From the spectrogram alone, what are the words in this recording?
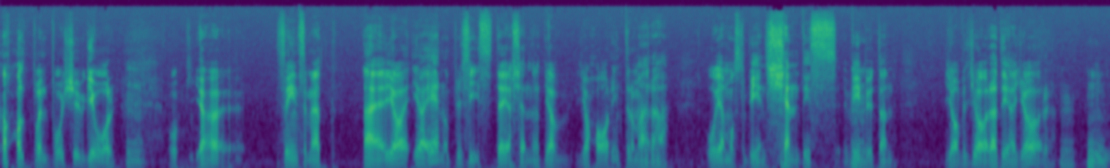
har hållit på en på 20 år mm. och jag, så inser man att nej, jag, jag är nog precis där jag känner att jag, jag har inte de här och jag måste bli en kändis-vibb, mm. utan jag vill göra det jag gör. Mm. mm.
